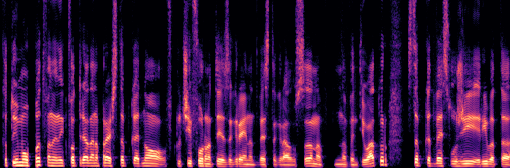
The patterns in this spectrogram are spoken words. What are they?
като има опътване на какво трябва да направиш. Стъпка едно, включи фурната и я загрей на 200 градуса на, на вентилатор, стъпка две сложи рибата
